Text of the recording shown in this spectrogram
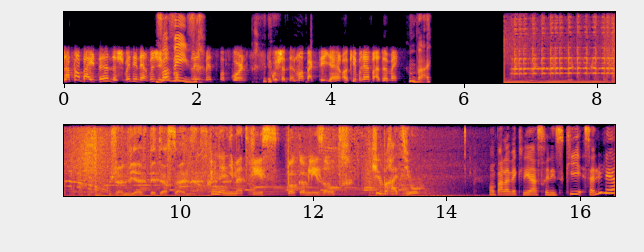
J'attends Biden. là, je suis bien énervée. J'ai Va vivre. plein de mets de popcorn. Écoute, je suis tellement pactée hier. Ok, bref, à demain. Bye. Geneviève Peterson. Une animatrice pas comme les autres. Cube Radio. On parle avec Léa Srenitzky. Salut, Léa.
